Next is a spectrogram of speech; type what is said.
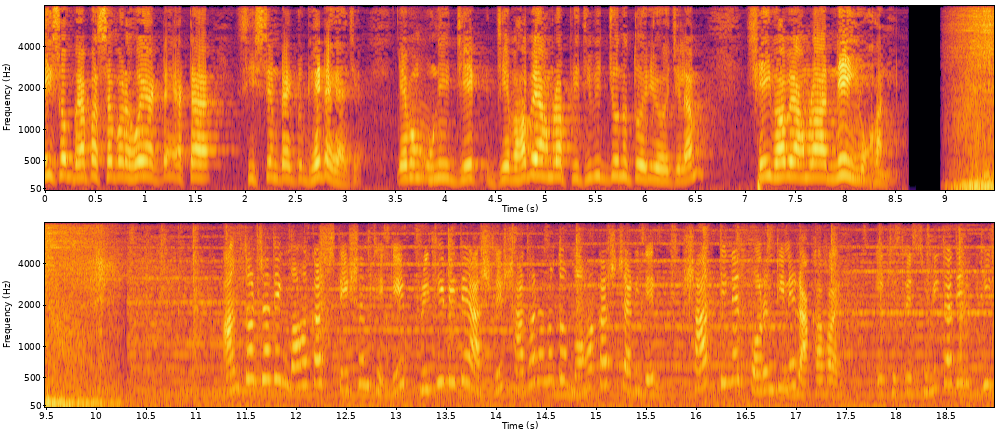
এই সব ব্যাপার স্যাপার হয়ে একটা একটা সিস্টেমটা একটু ঘেটে গেছে। এবং উনি যে, যেভাবে আমরা পৃথিবীর জন্য তৈরি হয়েছিলাম, সেইভাবে আমরা নেই ওখানে। আন্তর্জাতিক মহাকাশ স্টেশন থেকে পৃথিবীতে আসলে সাধারণত মহাকাশচারীদের সাত দিনের কোয়ারেন্টিনে রাখা হয়। এক্ষেত্রে সুনিতাদের ঠিক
